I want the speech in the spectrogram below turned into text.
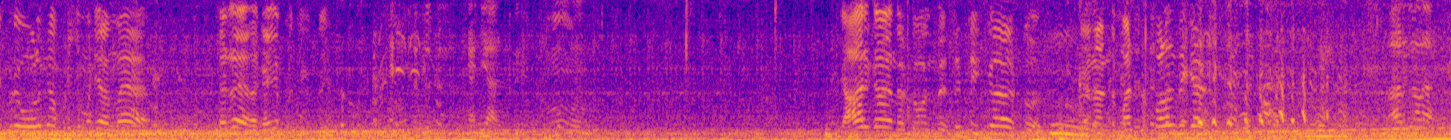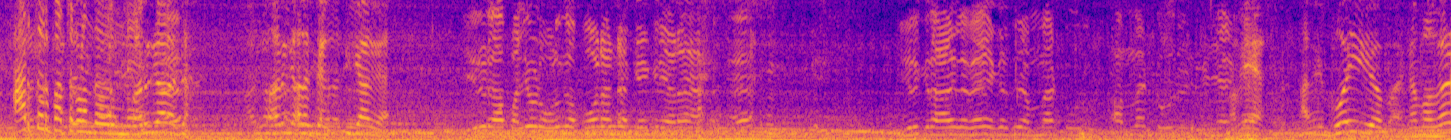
இப்படி ஒழுங்கா பிடிக்க முடியாம சரி அதை கையை பிடிச்சிக்கிட்டு ம். யாருக்கா இந்த டூர் இந்த சித்திக்கா டூர். அந்த பச்சை குழந்தைக்கா. அடுத்த ஒரு பச்சை குழந்தை வரும்னே. வருங்கால வருங்கால சக்திக்காக. இருடா பள்ளியோட ஒழுங்கா போடான்னா கேக்குறியாடா? இருக்கிற ஆளுல வேகிறது அம்மா டூர் அம்மா டூர் அவன் போய் நம்ம வேற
